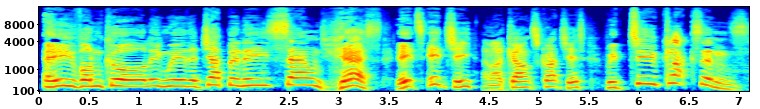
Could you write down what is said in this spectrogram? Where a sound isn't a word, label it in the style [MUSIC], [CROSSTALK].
Avon calling with a Japanese sound. Yes, it's itchy and I can't scratch it with two klaxons.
